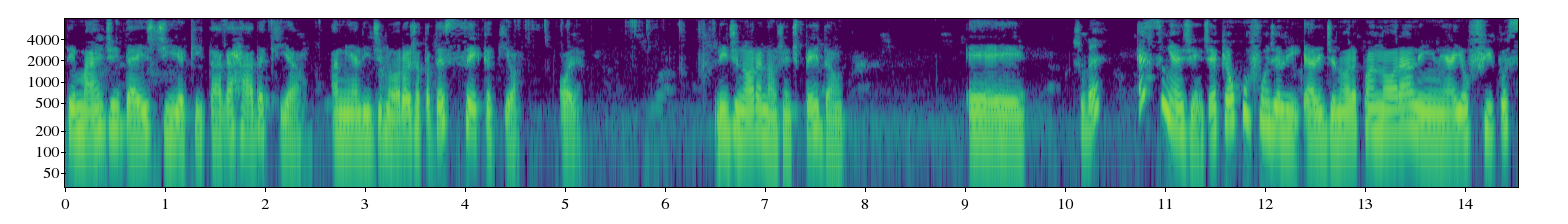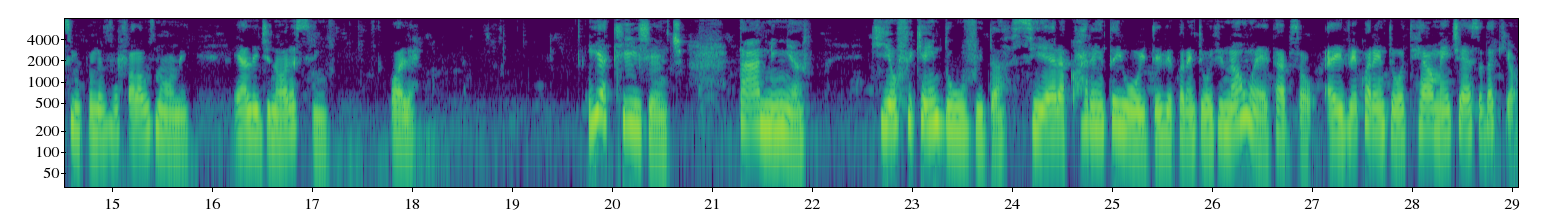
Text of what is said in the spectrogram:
tem mais de 10 dias que tá agarrada aqui, ó. A minha lidinora, ó, já tá até seca aqui, ó. Olha. Lidinora não, gente, perdão. É... Deixa eu ver. É assim, a gente. É que eu confundo a lidinora com a noraline. Aí eu fico assim quando eu vou falar os nomes. É a lidinora assim. Olha. E aqui, gente, tá a minha. Que eu fiquei em dúvida se era 48, EV48. Não é, tá, pessoal? A EV48 realmente é essa daqui, ó.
